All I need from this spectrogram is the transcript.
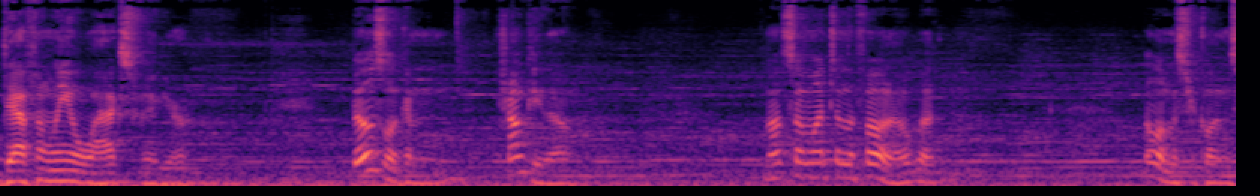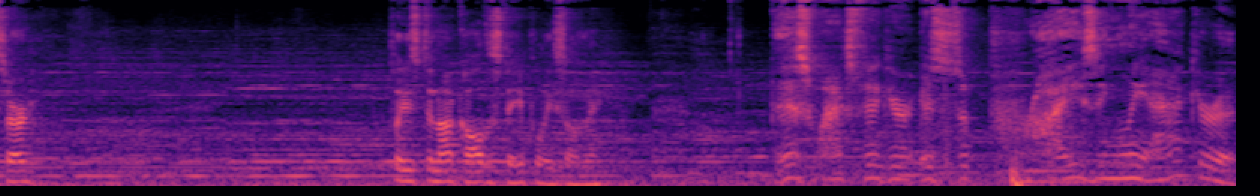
definitely a wax figure. Bill's looking chunky though. Not so much in the photo, but hello, Mr. Clinton, sir. Please do not call the state police on me. This wax figure is surprisingly accurate.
